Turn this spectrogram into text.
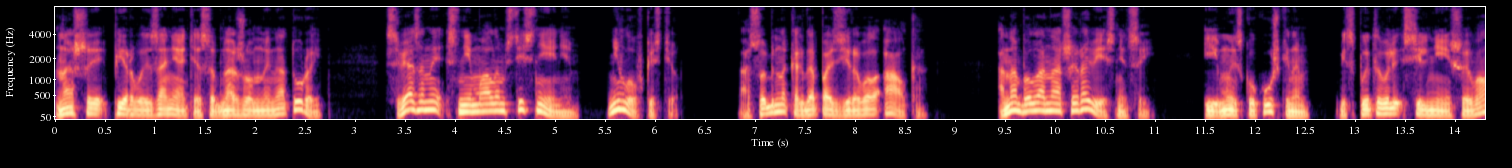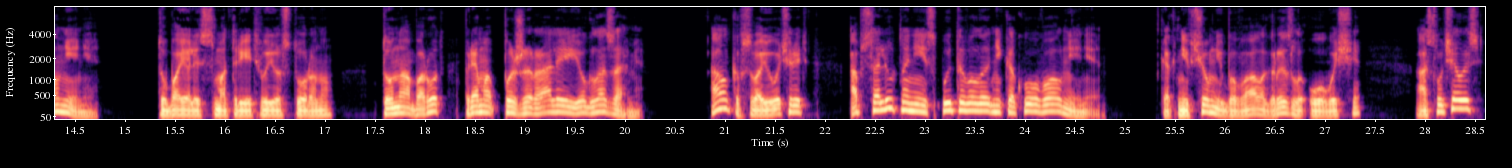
Наши первые занятия с обнаженной натурой связаны с немалым стеснением, неловкостью, особенно когда позировала Алка. Она была нашей ровесницей, и мы с Кукушкиным испытывали сильнейшее волнение. То боялись смотреть в ее сторону, то, наоборот, прямо пожирали ее глазами. Алка, в свою очередь, абсолютно не испытывала никакого волнения. Как ни в чем не бывало, грызла овощи, а случалось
